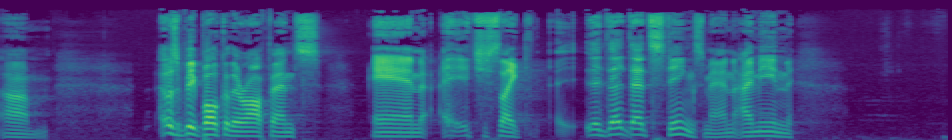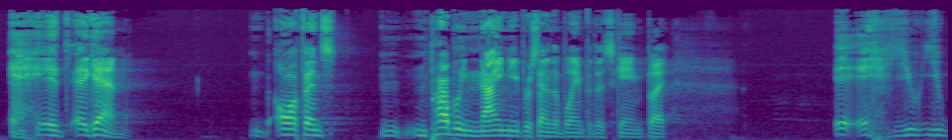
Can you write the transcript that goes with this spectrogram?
Um, that was a big bulk of their offense and it's just like that that stings, man. I mean, it again, offense probably ninety percent of the blame for this game, but. It, it, you you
